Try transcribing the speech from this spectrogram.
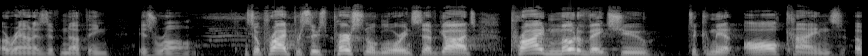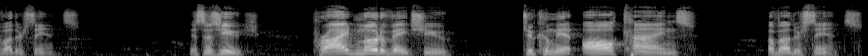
around as if nothing is wrong. And so pride pursues personal glory instead of God's. Pride motivates you to commit all kinds of other sins. This is huge. Pride motivates you to commit all kinds of other sins.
